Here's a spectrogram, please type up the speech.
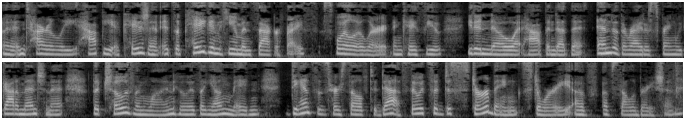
an entirely happy occasion. It's a pagan human sacrifice. Spoiler alert, in case you, you didn't know what happened at the end of the Rite of Spring, we gotta mention it. The chosen one, who is a young maiden, dances herself to death. So it's a disturbing story of, of celebration.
